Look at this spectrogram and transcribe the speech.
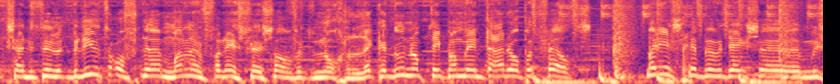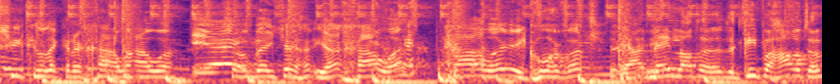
We zijn natuurlijk benieuwd of de mannen van SV Zandvoort het nog lekker doen op dit moment daar op het veld. Maar eerst hebben we deze muziek, een lekkere gouden ouwe. Zo'n beetje, ja, gouden, gouden, ik hoor wat. Ja, Nederland, de keeper houdt hem.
